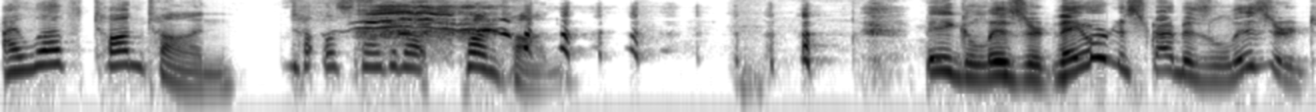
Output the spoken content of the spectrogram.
I love Tauntaun. Ta- let's talk about Tauntaun. Big lizard. They were described as lizard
